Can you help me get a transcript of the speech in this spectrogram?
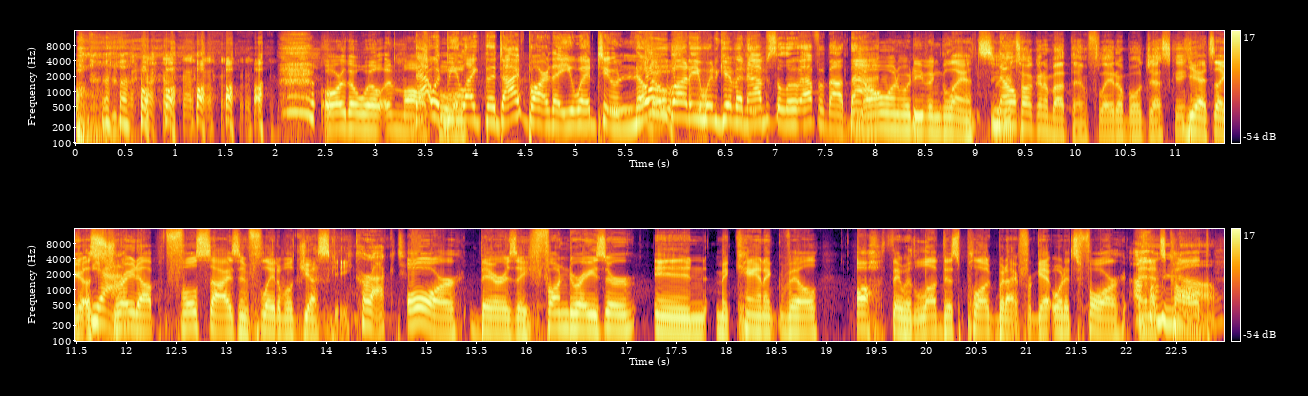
or the Wilton Mall. that would be like the dive bar that you went to. Nobody would give an absolute F about that. no one would even glance. No. You're talking about the inflatable jet ski? Yeah, it's like a Yeah. straight up full size inflatable jet ski. Correct. Or there is a fundraiser in Mechanicville. Oh, they would love this plug, but I forget what it's for. And Oh, it's called no.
